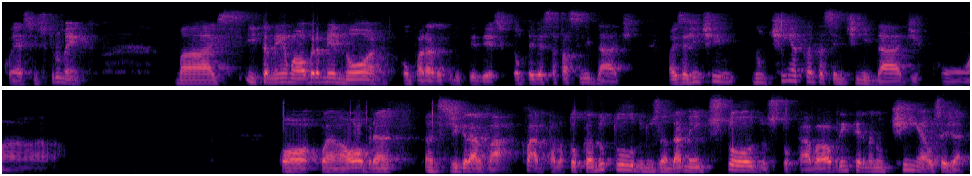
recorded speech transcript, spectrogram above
conhece o instrumento mas e também é uma obra menor comparada com a do Tedesco. Então teve essa facilidade mas a gente não tinha tanta essa intimidade com a, com a, obra antes de gravar. Claro, estava tocando tudo, nos andamentos todos, tocava a obra inteira, mas não tinha, ou seja,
